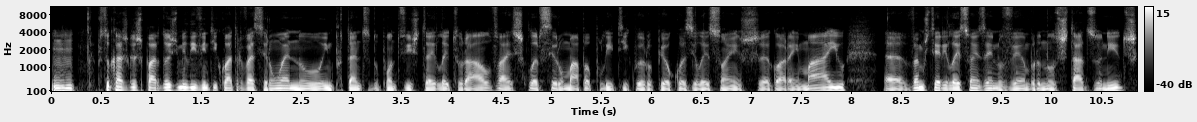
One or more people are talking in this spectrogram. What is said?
Uhum. Professor Carlos Gaspar, 2024 vai ser um ano importante do ponto de vista eleitoral, vai esclarecer o mapa político europeu com as eleições agora em maio, uh, vamos ter eleições em novembro nos Estados Unidos.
